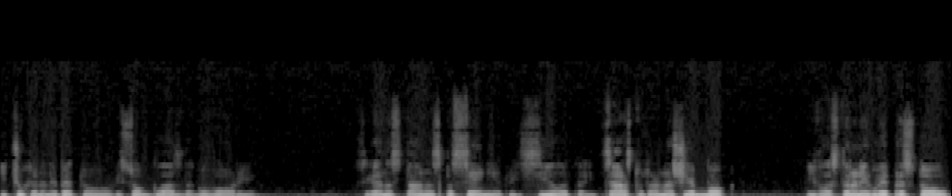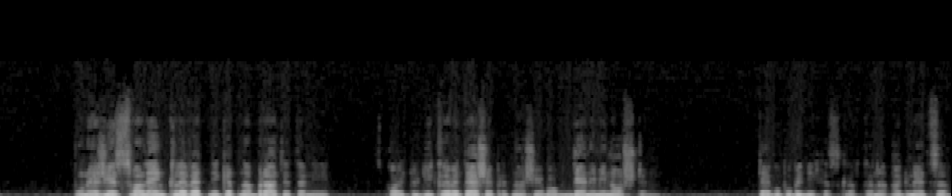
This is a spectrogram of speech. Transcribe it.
И чуха на небето висок глас да говори. Сега настана спасението и силата и царството на нашия Бог и властта на неговия престол, понеже е свален клеветникът на братята ни, който ги клеветеше пред нашия Бог денем и нощем. Те го победиха с кръвта на агнеца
